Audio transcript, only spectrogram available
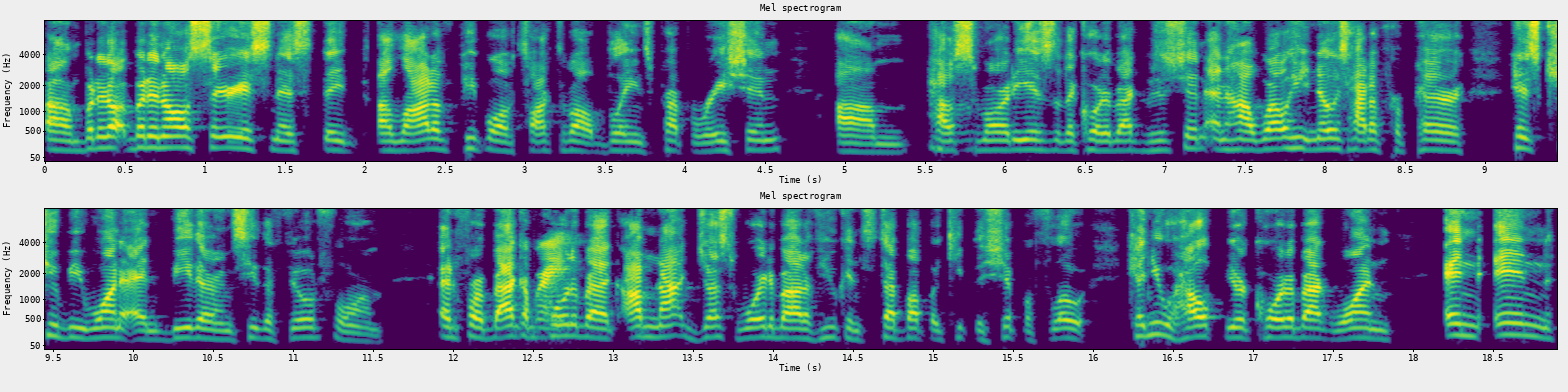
Um, but it, but in all seriousness, they a lot of people have talked about Blaine's preparation, um, how Mhm. smart he is at the quarterback position, and how well he knows how to prepare his QB one and be there and see the field for him. And for a backup Right. quarterback, I'm not just worried about if you can step up and keep the ship afloat. Can you help your quarterback one and in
